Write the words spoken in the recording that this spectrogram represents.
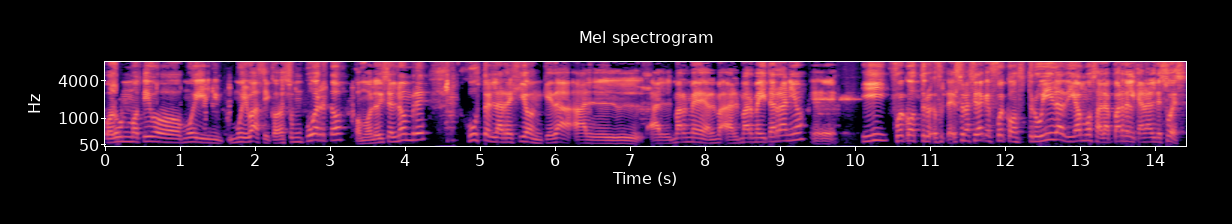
por un motivo muy, muy básico. Es un puerto, como lo dice el nombre, justo en la región que da al, al, mar, al, al mar Mediterráneo. Eh, y fue es una ciudad que fue construida, digamos, a la par del canal de Suez.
